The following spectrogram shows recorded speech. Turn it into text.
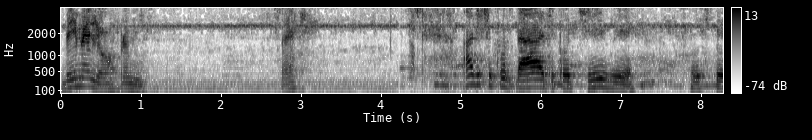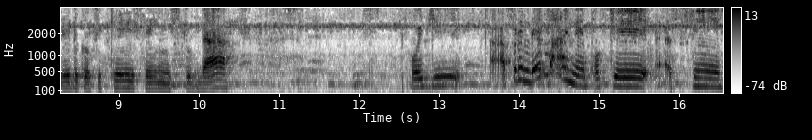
bem melhor para mim. Certo? A dificuldade que eu tive nesse período que eu fiquei sem estudar foi de aprender mais, né? Porque, assim,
